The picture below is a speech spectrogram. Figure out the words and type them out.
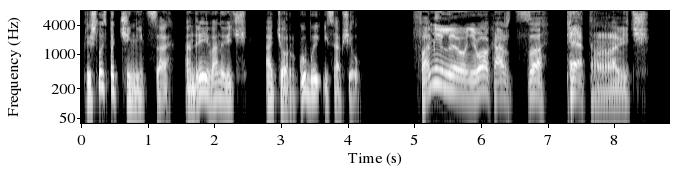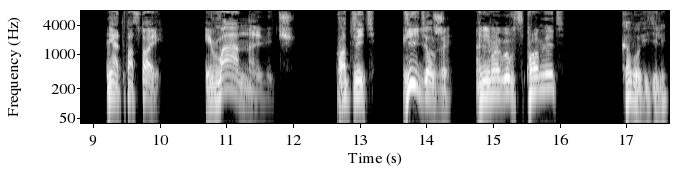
Пришлось подчиниться. Андрей Иванович отер губы и сообщил. «Фамилия у него, кажется, Петрович. Нет, постой, Иванович. Вот ведь видел же, а не могу вспомнить». «Кого видели?»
